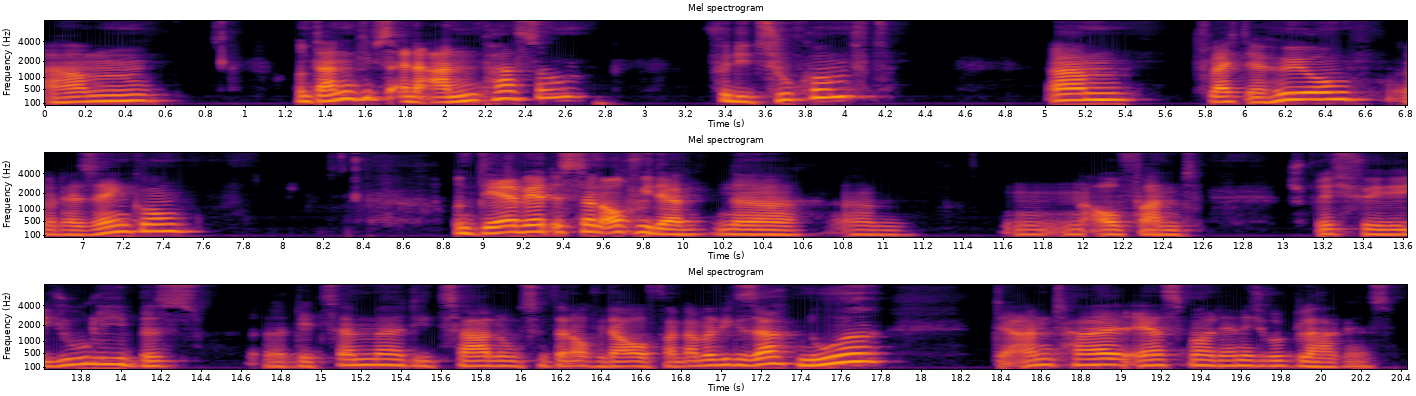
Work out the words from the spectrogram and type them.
Ähm, und dann gibt es eine Anpassung für die Zukunft. Ähm, vielleicht Erhöhung oder Senkung. Und der Wert ist dann auch wieder eine, ähm, ein Aufwand. Sprich für Juli bis äh, Dezember, die Zahlungen sind dann auch wieder Aufwand. Aber wie gesagt, nur der Anteil erstmal, der nicht Rücklage ist.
